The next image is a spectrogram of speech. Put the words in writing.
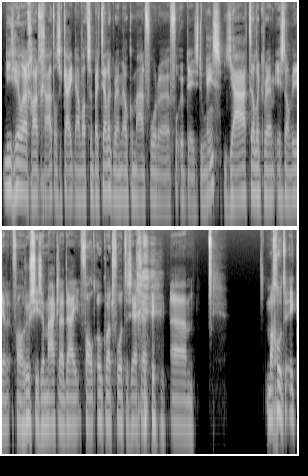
niet heel erg hard gaat. Als ik kijk naar wat ze bij Telegram elke maand voor, voor updates doen. Eens? Ja, Telegram is dan weer van Russische makelaardij. Valt ook wat voor te zeggen. Ehm, maar goed, ik,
